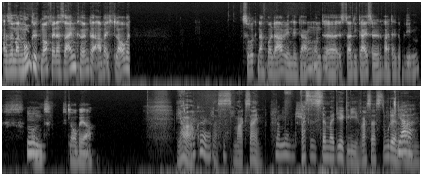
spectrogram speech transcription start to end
Also man munkelt noch, wer das sein könnte, aber ich glaube, zurück nach Moldawien gegangen und äh, ist da die Geißel weitergeblieben. Hm, Und ich glaube ja. Ja, okay. das mag sein. Na Mensch. Was ist es denn bei dir, Glee? Was hast du denn Ja. an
